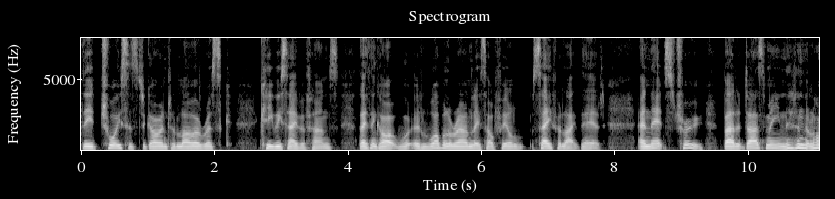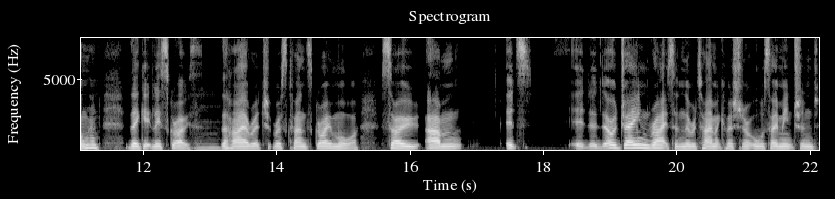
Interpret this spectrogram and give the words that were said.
their choices to go into lower risk KiwiSaver funds. They think, oh, it'll wobble around less, I'll feel safer like that. And that's true. But it does mean that in the long run, they get less growth. Mm. The higher rich risk funds grow more. So um, it's. It, it, oh, Jane Wrightson, the retirement commissioner, also mentioned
